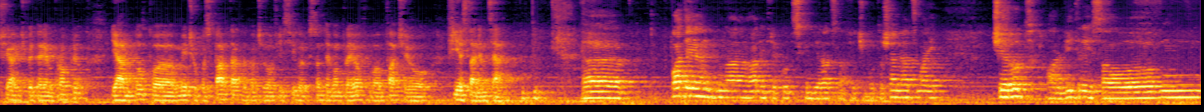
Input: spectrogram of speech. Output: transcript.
și aici pe teren propriu, iar după meciul cu Sparta, după ce vom fi siguri că suntem în play-off, vom face o fiesta nemțeană. Uh, poate în anii trecuți, când erați la FC Botoșani, ați mai cerut arbitrii sau uh,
